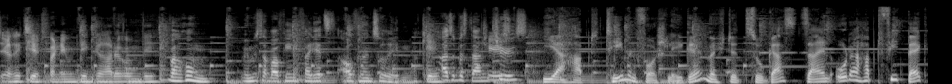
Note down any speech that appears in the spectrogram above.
irritiert von dem Ding gerade irgendwie. Warum? Wir müssen aber auf jeden Fall jetzt aufhören zu reden. Okay. Also bis dann. Tschüss. Tschüss. Ihr habt Themenvorschläge, möchtet zu Gast sein oder habt Feedback,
